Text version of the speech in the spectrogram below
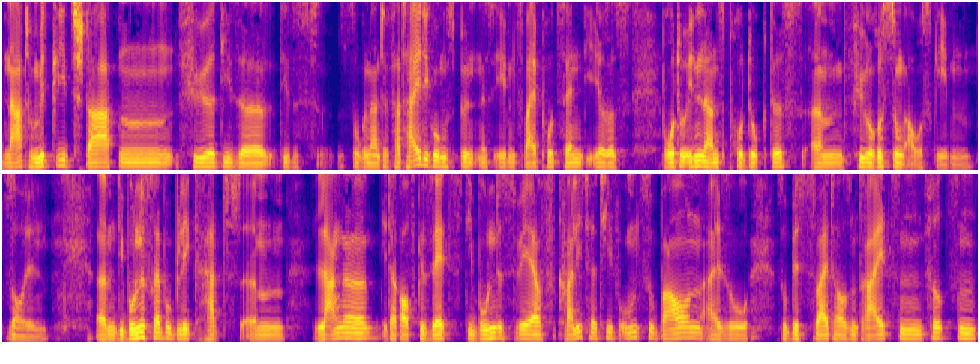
NATO-Mitgliedstaaten für diese, dieses sogenannte Verteidigungsbündnis eben zwei Prozent ihres Bruttoinlandsproduktes ähm, für Rüstung ausgeben sollen. Ähm, die Bundesrepublik hat ähm, lange darauf gesetzt, die Bundeswehr qualitativ umzubauen. Also so bis 2013, 14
